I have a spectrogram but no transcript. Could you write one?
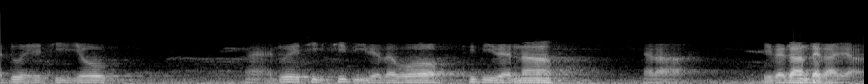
အတွေ့အထိယုတ်အဲအတွေ့အထိထိပြီးတဲ့သဘောထိပြီးတဲ့နာအဲဒါဒီဘက်ကသက်ကရတယ်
